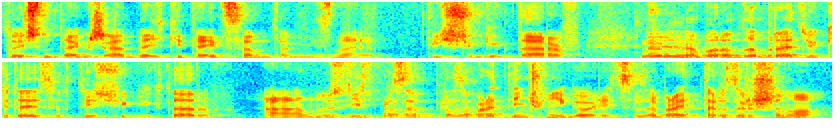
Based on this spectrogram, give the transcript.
точно так же отдать китайцам, там, не знаю, тысячу гектаров. Ну, или наоборот, забрать у китайцев тысячу гектаров. А, ну, здесь про, про забрать-то ничего не говорится. Забрать-то разрешено.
